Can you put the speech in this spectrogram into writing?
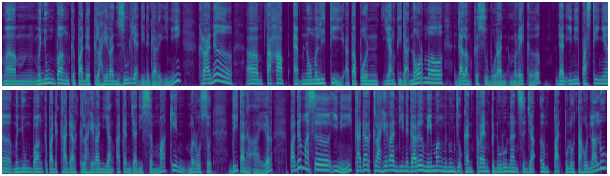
um, menyumbang kepada kelahiran zuriat di negara ini kerana um, tahap abnormality ataupun yang tidak normal dalam kesuburan mereka dan ini pastinya menyumbang kepada kadar kelahiran yang akan jadi semakin merosot di tanah air. Pada masa ini, kadar kelahiran di negara memang menunjukkan tren penurunan sejak 40 tahun lalu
